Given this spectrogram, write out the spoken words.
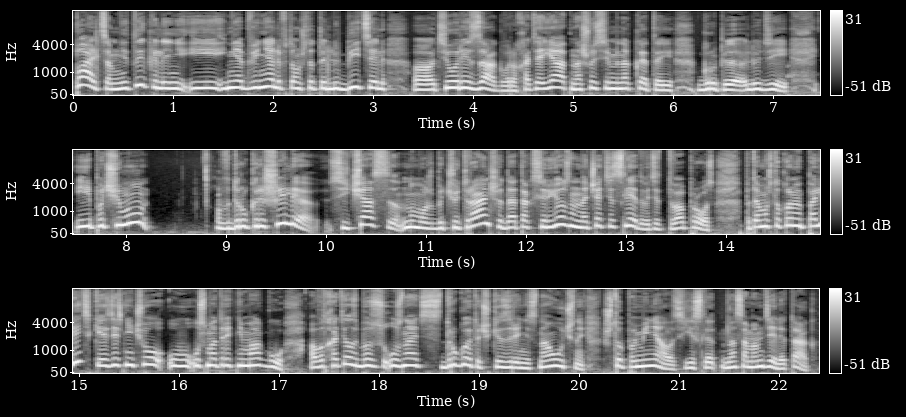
пальцем не тыкали и не обвиняли в том, что ты любитель а, теории заговора, хотя я отношусь именно к этой группе людей. И почему вдруг решили сейчас, ну, может быть, чуть раньше, да, так серьезно начать исследовать этот вопрос? Потому что кроме политики я здесь ничего усмотреть не могу. А вот хотелось бы узнать с другой точки зрения, с научной, что поменялось, если на самом деле так?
